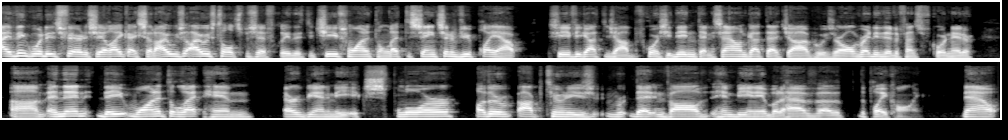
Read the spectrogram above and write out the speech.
I think what is fair to say, like I said, I was I was told specifically that the Chiefs wanted to let the Saints interview play out see if he got the job. Of course, he didn't. Dennis Allen got that job, who was already the defensive coordinator. Um, and then they wanted to let him, Eric Bieniemy, explore other opportunities that involved him being able to have uh, the play calling. Now,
